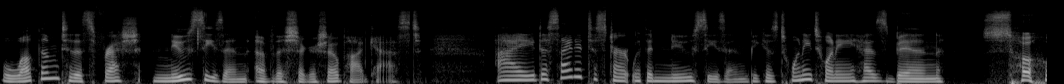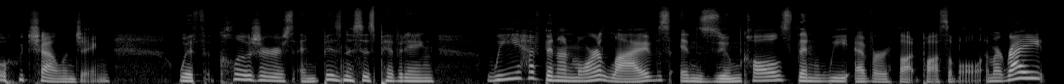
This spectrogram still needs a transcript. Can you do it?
Welcome to this fresh new season of the Sugar Show podcast. I decided to start with a new season because 2020 has been so challenging. With closures and businesses pivoting, we have been on more lives and Zoom calls than we ever thought possible. Am I right?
